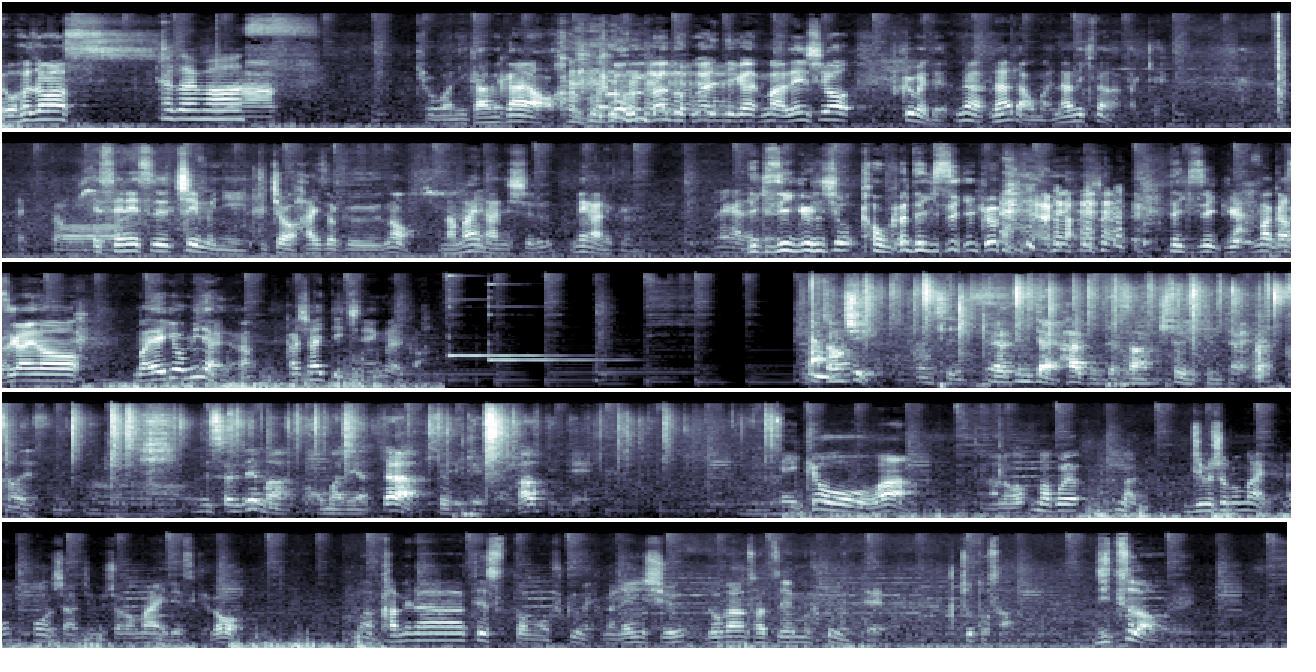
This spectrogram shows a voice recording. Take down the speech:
おはようございます。おはようございま今日は2回目かよ。こんな動画2回まあ練習を含めて。ななんだお前なんで来たんだっけ？えっと SNS チームに一応配属の名前何してる？メガネ君メガネ出来すぎ君にしよう顔が出来すぎ君出来すぎ君まあ春日井の、まあ、営業みたいだな。会社入って1年ぐらいか。楽しい？楽しいです。やってみたい？早くお客さん一人行ってみたい？そうですね。でそれでまあここまでやったら一人で行けるかなって言って、えー今日はあのまあこれ今事務所の前だよね。本社事務所の前ですけどまあカメラテストも含め、まあ、練習動画の撮影も含めてちょっとさ実は俺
